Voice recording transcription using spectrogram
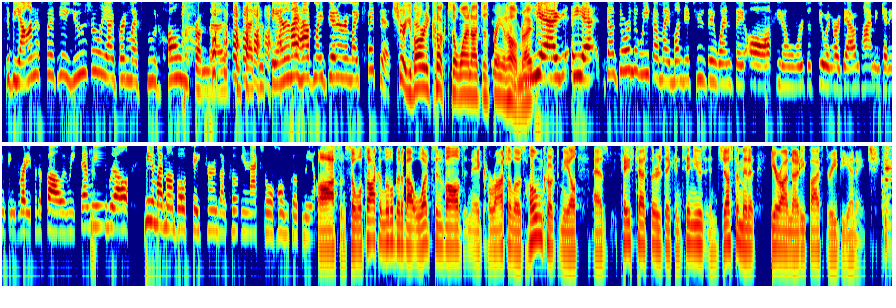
to be honest with you, usually I bring my food home from the concession stand and I have my dinner in my kitchen. sure you've already cooked so why not just bring it home right Yeah, yeah. Now during the week on my Monday, Tuesday, Wednesday off, you know, when we're just doing our downtime and getting things ready for the following week, then we will. Me and my mom both take turns on cooking an actual home cooked meal. Awesome. So we'll talk a little bit about what's involved in a Caracciolo's home cooked meal as Taste Test Thursday continues in just a minute here on 95.3 DNH.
